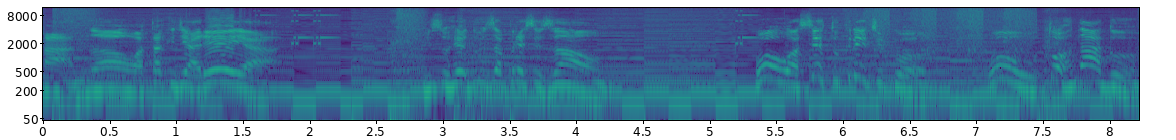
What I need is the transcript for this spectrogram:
Ah, não! Ataque de areia! Isso reduz a precisão! Oh, acerto crítico! Oh, tornado!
